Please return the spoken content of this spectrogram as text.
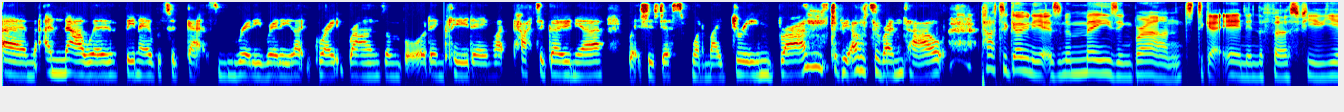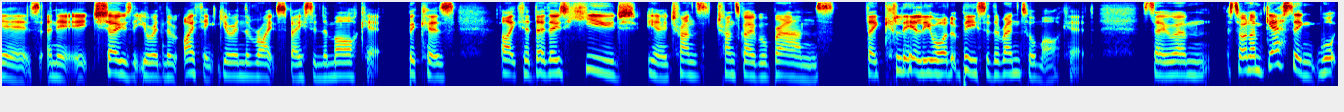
Um, and now we've been able to get some really really like great brands on board including like patagonia which is just one of my dream brands to be able to rent out. Patagonia is an amazing brand to get in in the first few years and it, it shows that you're in the i think you're in the right space in the market market because like I said, they're those huge, you know, trans trans global brands. They clearly want a piece of the rental market. So, um, so, and I'm guessing what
